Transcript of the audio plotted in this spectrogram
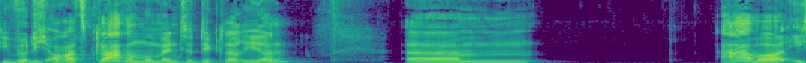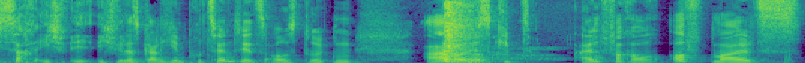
Die würde ich auch als klare Momente deklarieren. Ähm, aber ich sag, ich, ich will das gar nicht in Prozent jetzt ausdrücken, aber es gibt einfach auch oftmals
